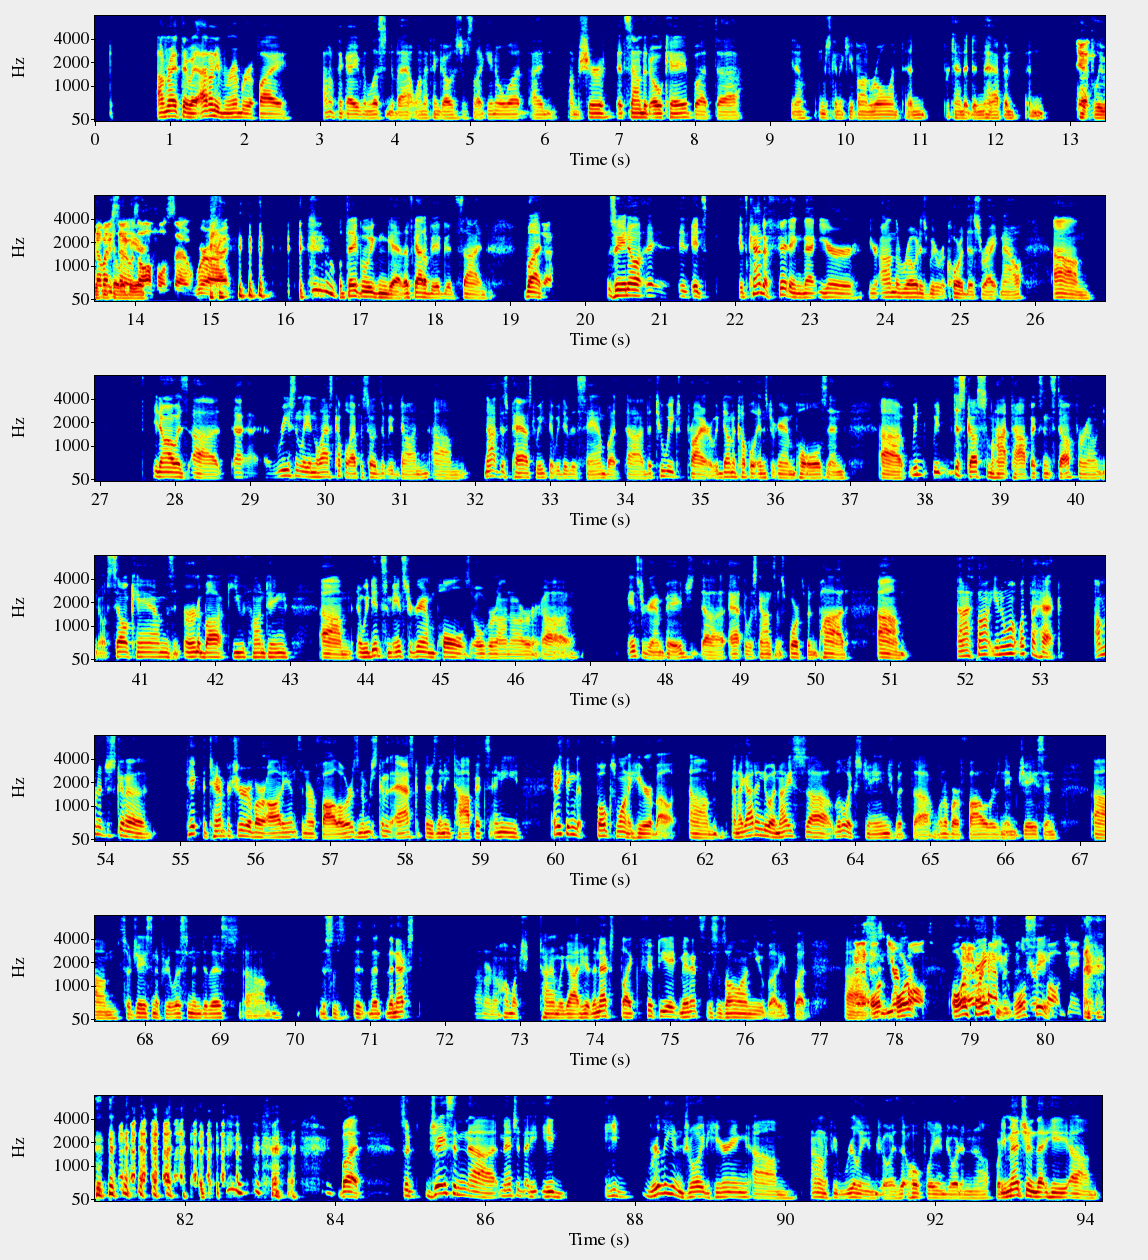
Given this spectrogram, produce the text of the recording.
I'm right there with I don't even remember if I I don't think I even listened to that one. I think I was just like, you know what? I I'm sure it sounded okay, but uh, you know, I'm just gonna keep on rolling and pretend it didn't happen and Yeah, hopefully we can nobody kill said it was awful, so we're all right. We'll take what we can get. That's got to be a good sign. But Yeah. so you know, it, it's it's kind of fitting that you're you're on the road as we record this right now. Um, you know, I was uh, uh recently in the last couple episodes that we've done, um, not this past week that we did with Sam, but uh, the two weeks prior, we'd done a couple Instagram polls, and uh, we we discussed some hot topics and stuff around you know cell cams and earn a buck, youth hunting, um, and we did some Instagram polls over on our uh, Instagram page uh, at the Wisconsin Sportsman Pod. Um, and I thought, you know what? What the heck? I'm gonna just gonna take the temperature of our audience and our followers, and I'm just gonna ask if there's any topics, any anything that folks want to hear about. Um, and I got into a nice uh, little exchange with uh, one of our followers named Jason. Um, so Jason, if you're listening to this, um, this is the, the the next. I don't know how much time we got here. The next like 58 minutes. This is all on you, buddy. But uh, or, your or, fault. Or Whatever thank you. We'll see. Fault, but so Jason uh, mentioned that he he he really enjoyed hearing. Um, I don't know if he really enjoys it. Hopefully, he enjoyed it enough. But he mentioned that he, um,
